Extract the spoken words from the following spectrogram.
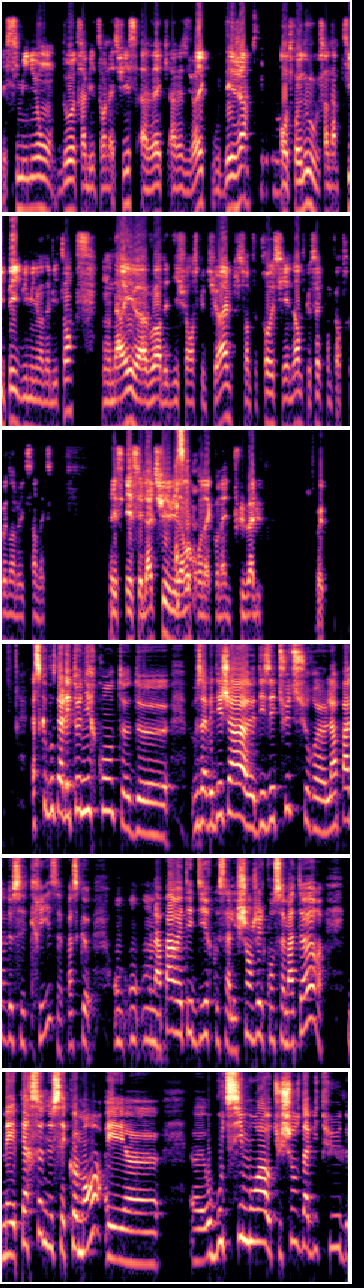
les 6 millions d'autres habitants de la Suisse avec Ava Zurich, où déjà, entre nous, c'est un petit pays de 8 millions d'habitants, on arrive à avoir des différences culturelles qui sont à peu près aussi énormes que celles qu'on peut retrouver dans le X-Index. Et, et c'est là-dessus, évidemment, qu'on a, qu'on a une plus-value. Oui. Est-ce que vous allez tenir compte de Vous avez déjà euh, des études sur euh, l'impact de cette crise? Parce que on n'a pas arrêté de dire que ça allait changer le consommateur, mais personne ne sait comment. Et euh, au bout de six mois où tu changes d'habitude,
